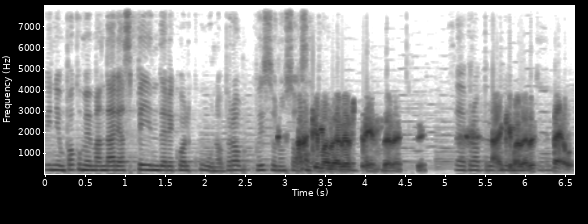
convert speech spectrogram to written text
quindi un po' come mandare a spendere qualcuno, però questo non so. Anche mandare a spendere, sì. Se è proprio Anche mandare a spendere.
